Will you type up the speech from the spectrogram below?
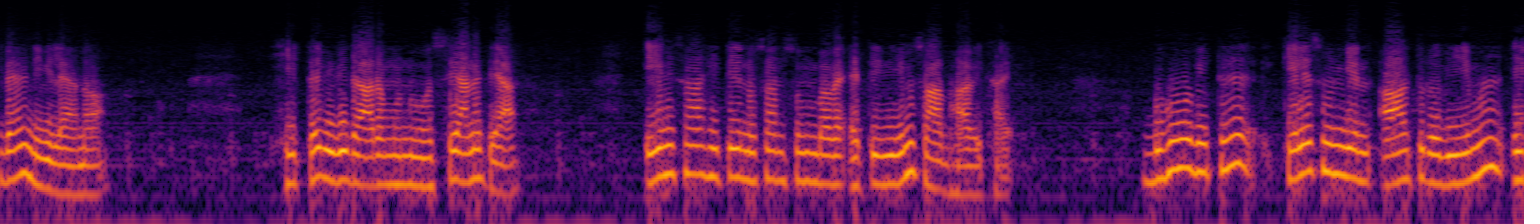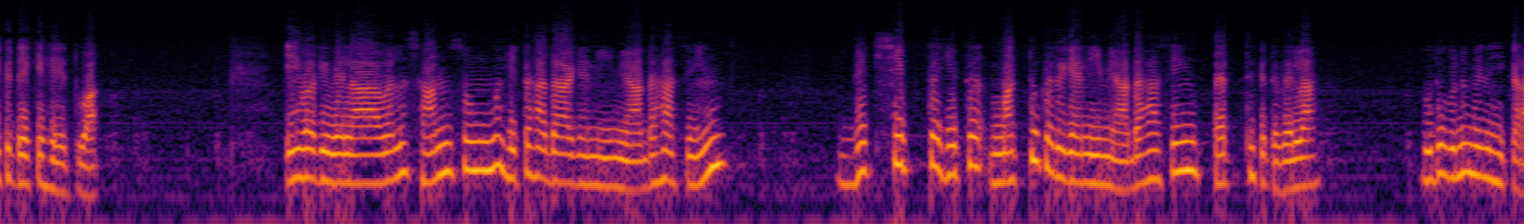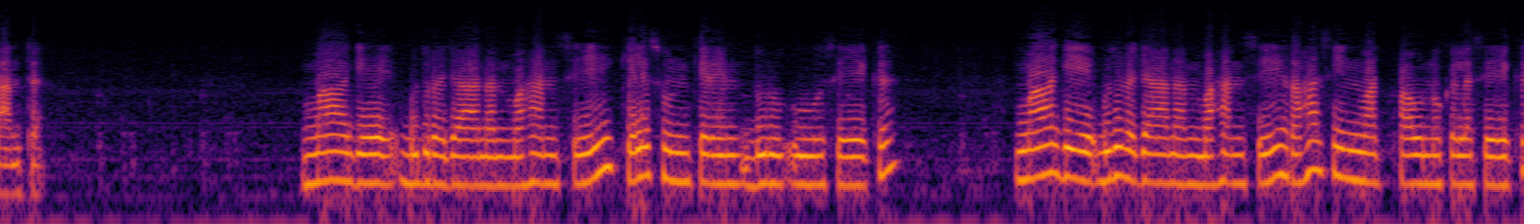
දැන් නිවිලා යනවා. හිත විවිධ අරමුණු ඔස්සේ යන දෙයක්. ඒ නිසා හිතේ නොසන්සුන් බව ඇතිවීම ස්වාභාවිකයි. බොහෝ විට කෙලසුන්ගෙන් ආතුර වීම ඒකට එක හේතුවක්. ඒ වගේ වෙලාවල සංසුන්ව හිත හදා ගැනීම අදහසින් වික්ෂිප්ත හිත මට්ටු කර ගැනීම අදහසින් පැත්තකට වෙලා බුදු ගුණ මෙනෙහි කරන්ට. මාගේ බුදුරජාණන් වහන්සේ කෙලසුන් කෙරෙන් දුරු වූසේක මාගේ බුදුරජාණන් වහන්සේ රහසින්වත් පවු නොකලසේක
